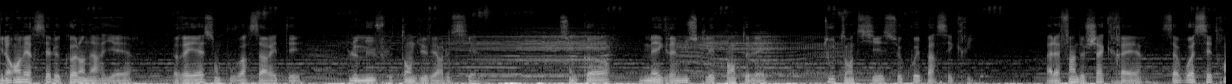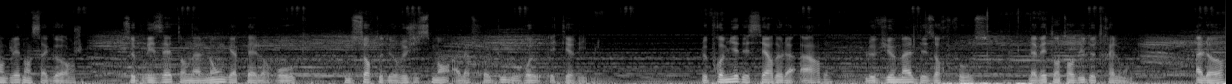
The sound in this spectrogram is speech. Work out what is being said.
Il renversait le col en arrière, rayait son pouvoir s'arrêter, le mufle tendu vers le ciel. Son corps, maigre et musclé, pantelait, tout entier secoué par ses cris. À la fin de chaque rire, sa voix s'étranglait dans sa gorge, se brisait en un long appel rauque, une sorte de rugissement à la fois douloureux et terrible. Le premier des cerfs de la harde, le vieux mâle des Orphos, l'avait entendu de très loin. Alors,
